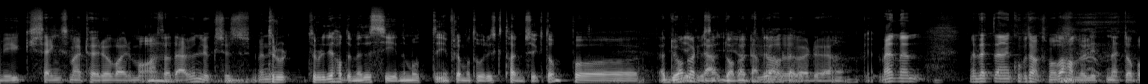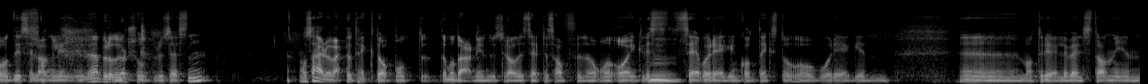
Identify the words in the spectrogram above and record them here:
myk seng som er tørr og varm, og, altså, det er jo en luksus. Men tror, tror du de hadde medisiner mot inflammatorisk tarmsykdom? På Ja, du hadde vært død. Ja. Men, men, men dette kompetansemålet handler litt nettopp om disse lange linjene, produksjonsprosessen. Og så er det jo verdt å trekke det opp mot det moderne industrialiserte samfunnet og, og egentlig se vår egen kontekst og, og vår egen eh, materielle velstand i en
